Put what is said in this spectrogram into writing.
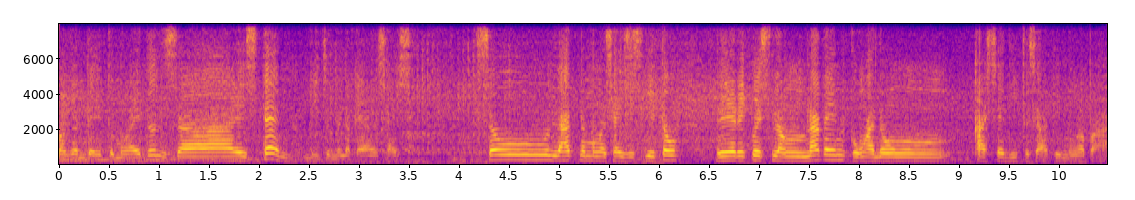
Maganda ito mga idol. Size 10. Medyo malaki ang size. So, lahat ng mga sizes dito, re-request lang natin kung anong kasya dito sa ating mga paa.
